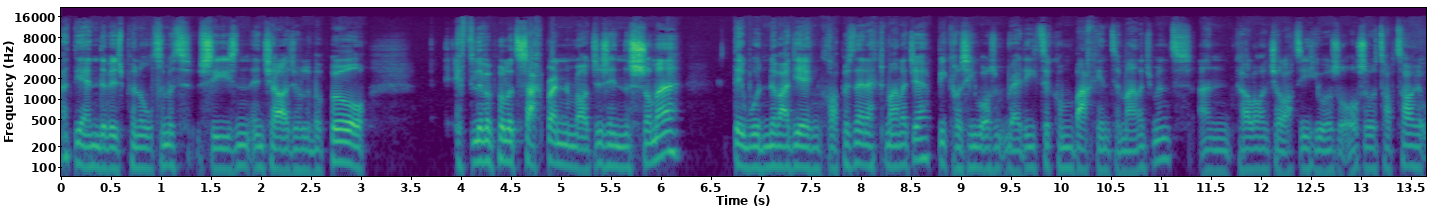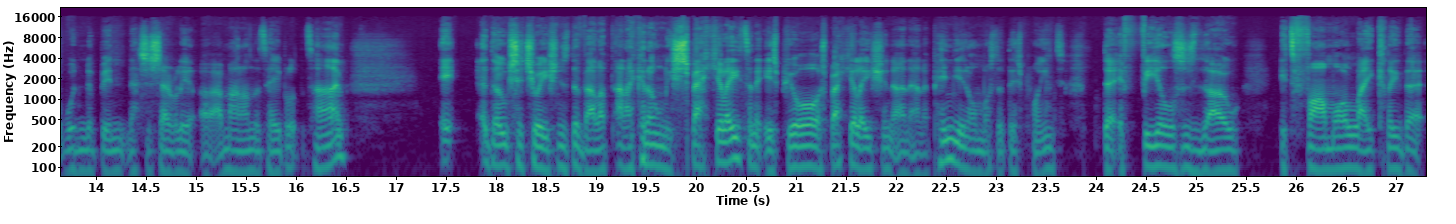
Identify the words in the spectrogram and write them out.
at the end of his penultimate season in charge of Liverpool. If Liverpool had sacked Brendan Rodgers in the summer, they wouldn't have had Jurgen Klopp as their next manager because he wasn't ready to come back into management. And Carlo Ancelotti, who was also a top target, wouldn't have been necessarily a, man on the table at the time. It, those situations developed, and I can only speculate, and it is pure speculation and an opinion almost at this point, that it feels as though it's far more likely that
